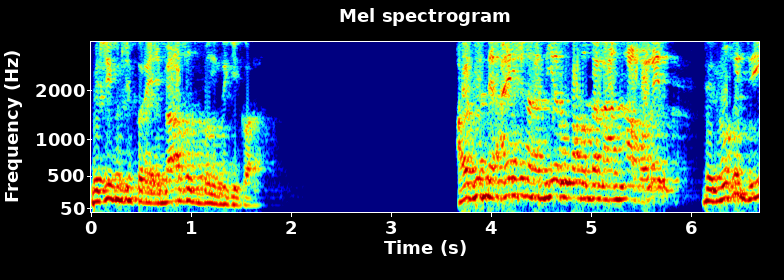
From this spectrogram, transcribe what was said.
বেশি বেশি করে ইবাদত বন্দিগি করা। হযরতে আয়েশা রাদিয়াল্লাহু তাআলা আনহা বলেন যে, নবীজি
